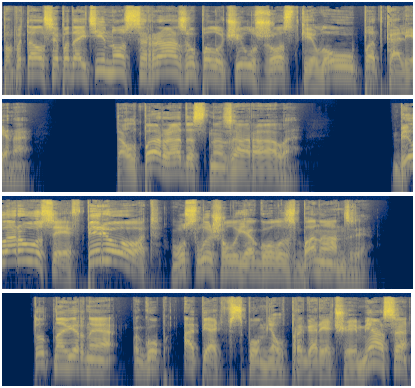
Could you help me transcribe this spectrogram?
попытался подойти, но сразу получил жесткий лоу под колено. Толпа радостно заорала. «Белорусы, вперед!» — услышал я голос Бананзы. Тут, наверное, Гоп опять вспомнил про горячее мясо,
